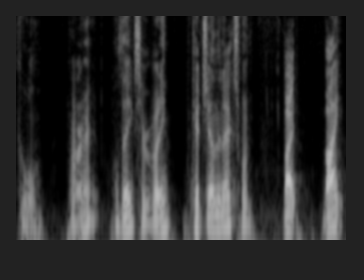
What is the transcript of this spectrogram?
Cool. All right. Well, thanks everybody. Catch you on the next one. Bye. Bye.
